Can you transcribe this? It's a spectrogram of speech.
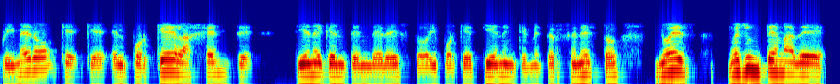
primero que, que el por qué la gente tiene que entender esto y por qué tienen que meterse en esto, no es, no es un tema de,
